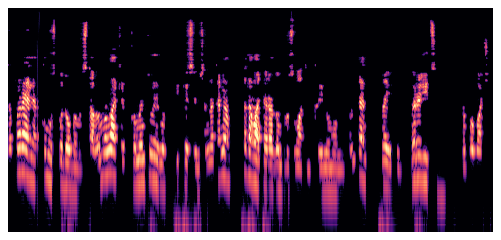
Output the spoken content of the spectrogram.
за перегляд. Кому сподобалось, ставимо лайки, коментуємо, підписуємося на канал та давайте разом просувати україномовний контент на YouTube. Бережіть. До побачення.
